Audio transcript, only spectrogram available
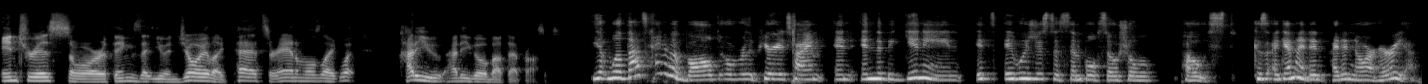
interests or things that you enjoy, like pets or animals? Like what? How do you how do you go about that process? Yeah, well, that's kind of evolved over the period of time. And in the beginning, it's it was just a simple social post because again i didn't i didn't know our area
